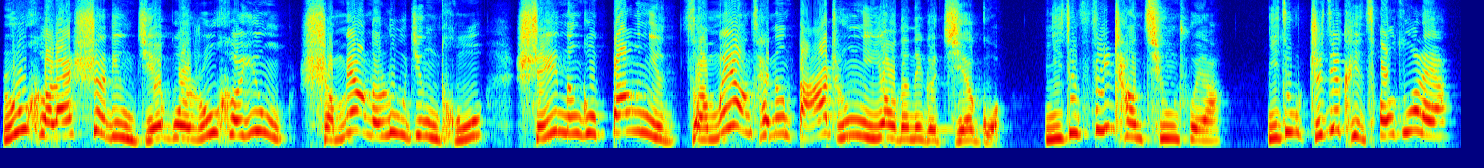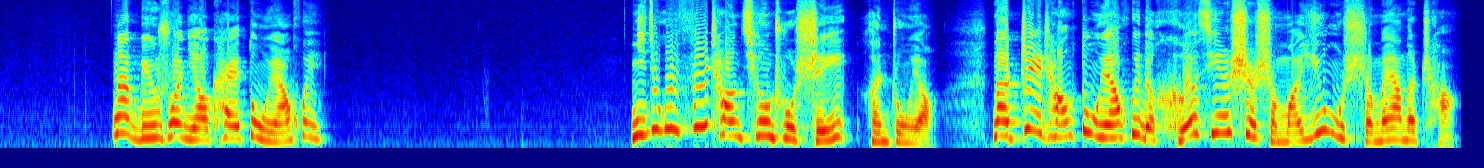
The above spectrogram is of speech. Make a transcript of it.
如何来设定结果？如何用什么样的路径图？谁能够帮你？怎么样才能达成你要的那个结果？你就非常清楚呀，你就直接可以操作了呀。那比如说你要开动员会，你就会非常清楚谁很重要。那这场动员会的核心是什么？用什么样的场？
